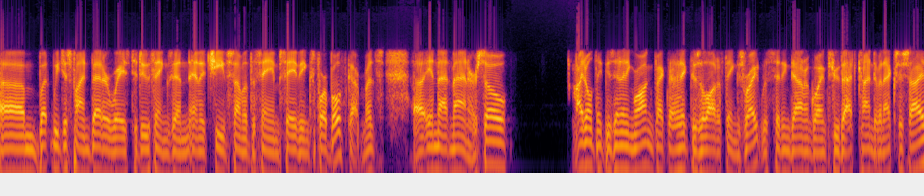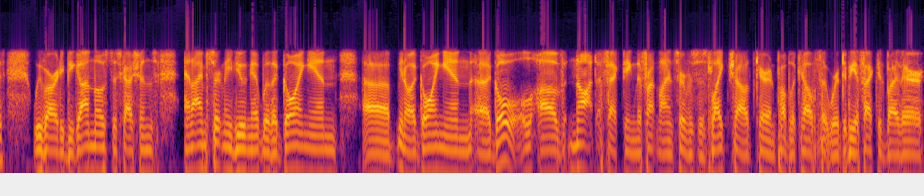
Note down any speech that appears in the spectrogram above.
um, but we just find better ways to do things and, and achieve some of the same savings for both governments uh, in that manner. So I don't think there's anything wrong. In fact, I think there's a lot of things right with sitting down and going through that kind of an exercise. We've already begun those discussions, and I'm certainly viewing it with a going in, uh, you know, a going in uh, goal of not affecting the frontline services like child care and public health that were to be affected by their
